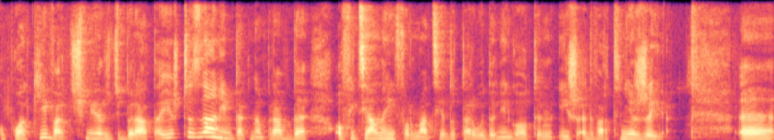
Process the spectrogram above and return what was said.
opłakiwać śmierć brata, jeszcze zanim tak naprawdę oficjalne informacje dotarły do niego o tym, iż Edward nie żyje. E,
